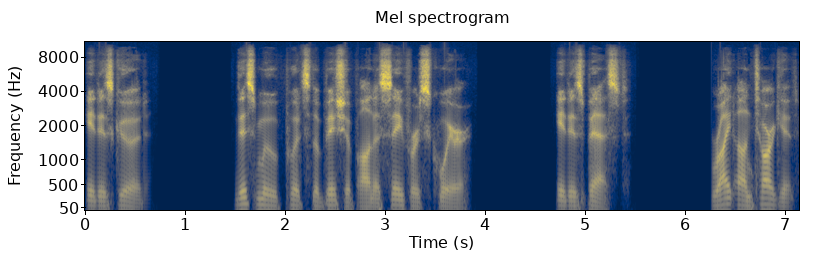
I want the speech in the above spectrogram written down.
It is good. This move puts the bishop on a safer square. It is best. Right on target.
